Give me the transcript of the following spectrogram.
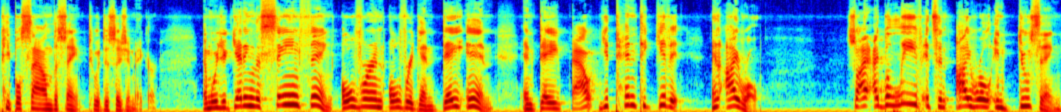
people sound the same to a decision maker. And where you're getting the same thing over and over again, day in and day out, you tend to give it an eye roll. So I, I believe it's an eye roll inducing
